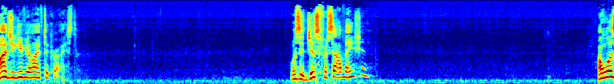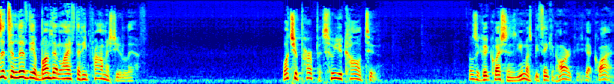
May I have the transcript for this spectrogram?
Why did you give your life to Christ? Was it just for salvation? Or was it to live the abundant life that He promised you to live? What's your purpose? Who are you called to? Those are good questions. You must be thinking hard because you got quiet.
